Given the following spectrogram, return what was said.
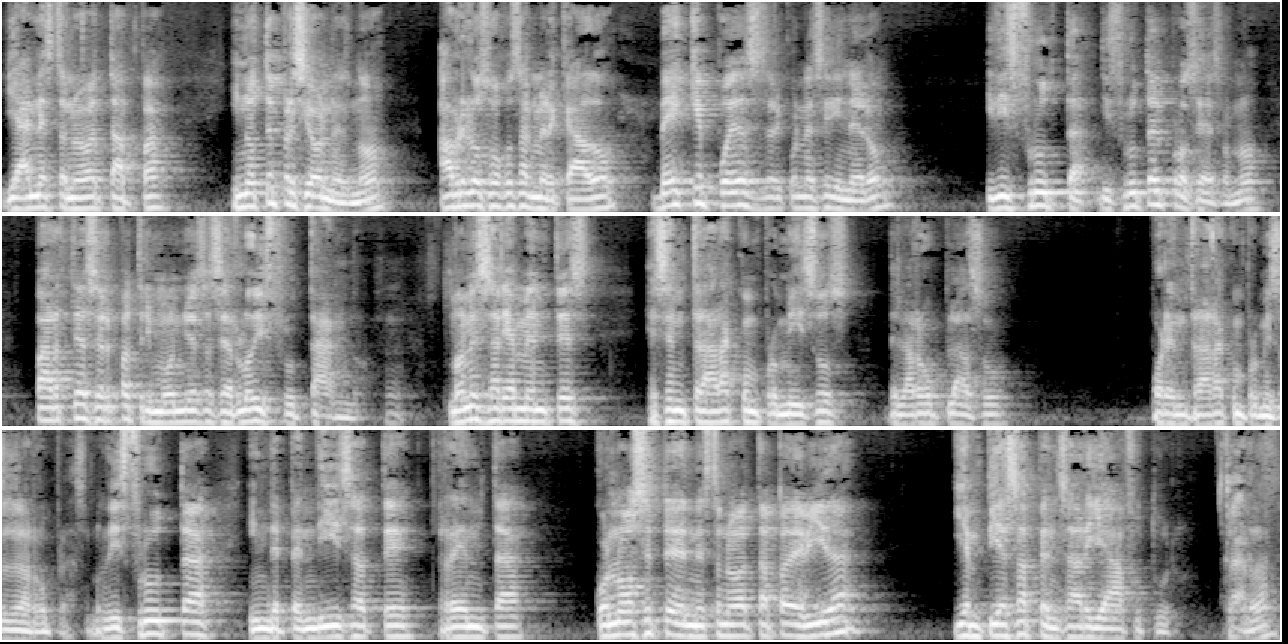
ya en esta nueva etapa y no te presiones, ¿no? Abre los ojos al mercado, ve qué puedes hacer con ese dinero y disfruta, disfruta el proceso, ¿no? Parte de hacer patrimonio es hacerlo disfrutando. No necesariamente es, es entrar a compromisos de largo plazo por entrar a compromisos de largo plazo. ¿no? Disfruta, independízate, renta, conócete en esta nueva etapa de vida y empieza a pensar ya a futuro. Claro. ¿verdad?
